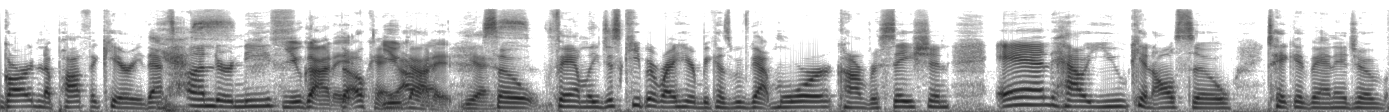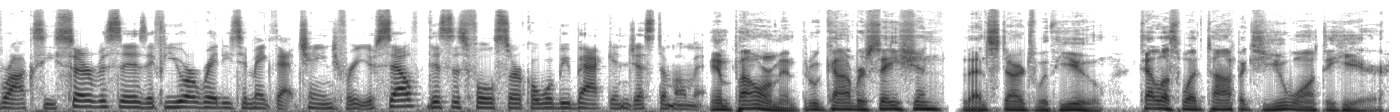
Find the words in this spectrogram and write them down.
garden apothecary that's yes. underneath you got it. the, okay you got right. it. Yes. So family just keep it right here because we've got more conversation and how you can also take advantage of roxy's services if you are ready to make that change for yourself. This is full circle. We'll be back in just a moment. Empowerment through conversation that starts with you. Tell us what topics you want to hear.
